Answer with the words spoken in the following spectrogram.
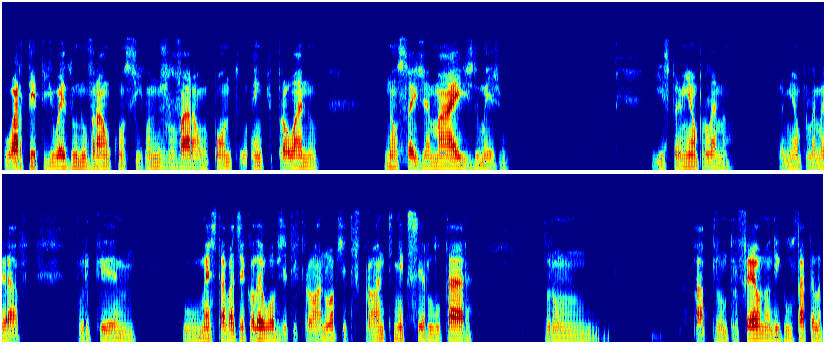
o Arteta e o Edu no verão consigam nos levar a um ponto em que para o ano não seja mais do mesmo. E isso para mim é um problema. Para mim é um problema grave. Porque hum, o mestre estava a dizer qual é o objetivo para o ano. O objetivo para o ano tinha que ser lutar por um, pá, por um troféu, não digo lutar pela,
